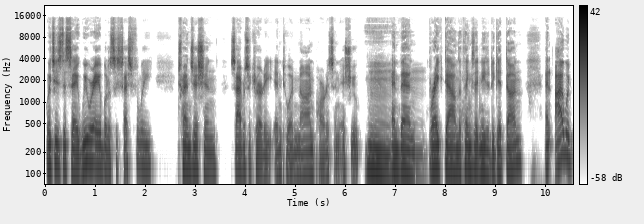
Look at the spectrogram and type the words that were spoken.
which is to say we were able to successfully transition cybersecurity into a nonpartisan issue mm. and then mm. break down the things that needed to get done. And I would,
